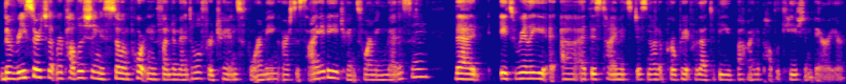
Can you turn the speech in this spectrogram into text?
the research that we're publishing is so important and fundamental for transforming our society, transforming medicine, that it's really, uh, at this time, it's just not appropriate for that to be behind a publication barrier.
